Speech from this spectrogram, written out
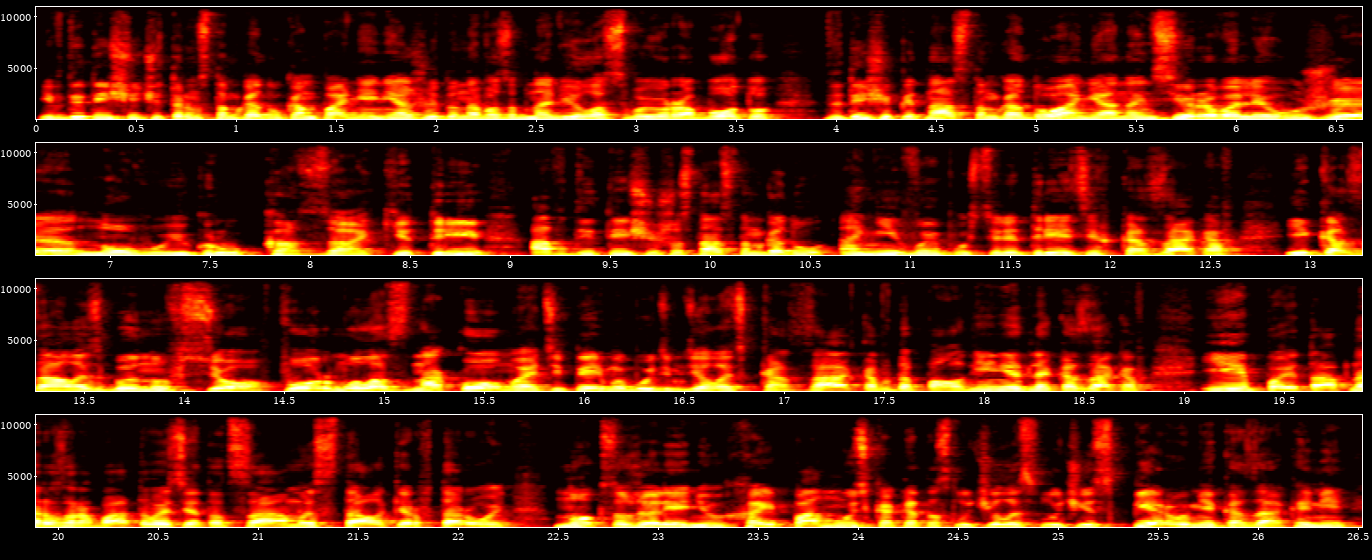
И в 2014 году компания неожиданно возобновила свою работу. В 2015 году они анонсировали уже новую игру «Казаки 3», а в 2016 году они выпустили третьих казаков, и казалось бы, ну все, формула знакомая. Теперь мы будем делать казаков, дополнение для казаков и поэтапно разрабатывать этот самый Сталкер 2. Но, к сожалению, хайпануть, как это случилось в случае с первыми казаками,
